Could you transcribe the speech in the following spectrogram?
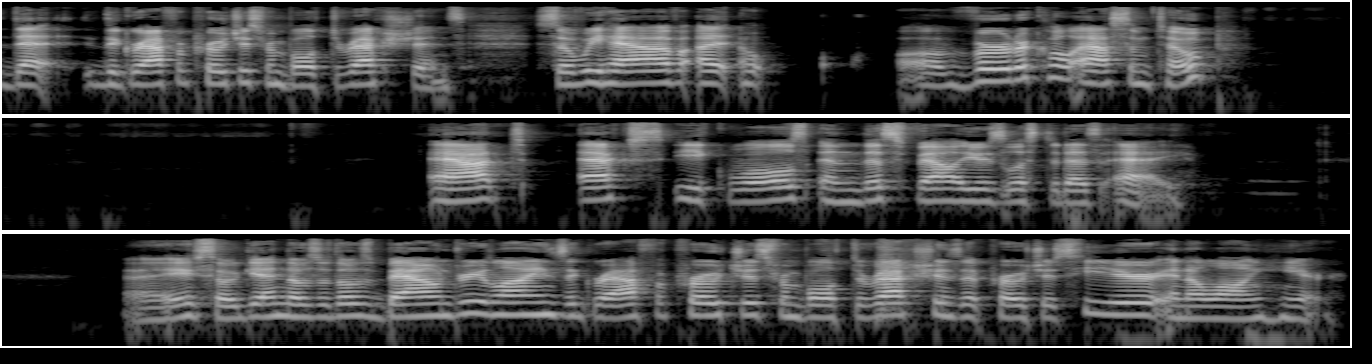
that the graph approaches from both directions. So we have a a vertical asymptote at x equals, and this value is listed as a. Okay, so again, those are those boundary lines. The graph approaches from both directions. It approaches here and along here.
